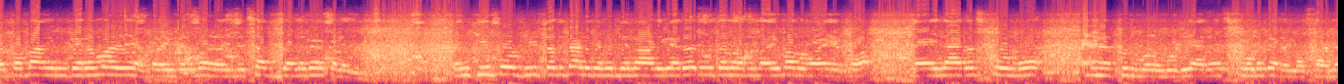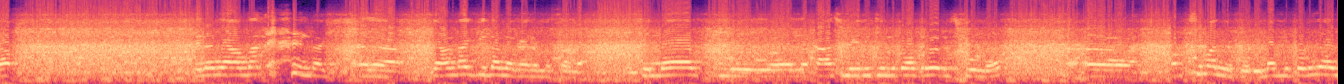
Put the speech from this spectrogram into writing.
ഇപ്പൊ ഭയങ്കര മഴയാ. ഭയങ്കര മഴ. അതിന്റെ ശബ്ദമാണ് കേൾക്കണത് എനിക്ക് ഈ പൊടി ഇട്ടത് കാണിക്കാൻ പറ്റില്ല. നാളികേരം ഒരു വിധം നന്നായി മറവായപ്പോ ലൈനാര സ്കൂൾ കുരുമുളക് പൊടി അര സ്പൂണ് ഗരം മസാല. പിന്നെ ഞാൻ തന്നെ ഉണ്ടാക്കി ഞാൻ ഉണ്ടാക്കിയതാണ് ഗരം മസാല. പിന്നെ കാശ്മീരി ചില്ലി പൗഡർ ഒരു സ്പൂണ് കുറച്ച് മഞ്ഞൾപ്പൊടി മല്ലിപ്പൊടി ഞാൻ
